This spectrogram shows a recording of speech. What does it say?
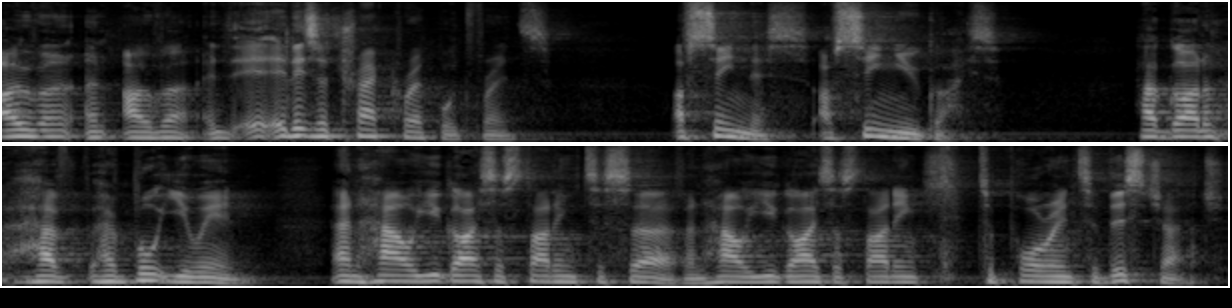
over and over, and it is a track record, friends. I've seen this. I've seen you guys, how God have, have brought you in, and how you guys are starting to serve, and how you guys are starting to pour into this church.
